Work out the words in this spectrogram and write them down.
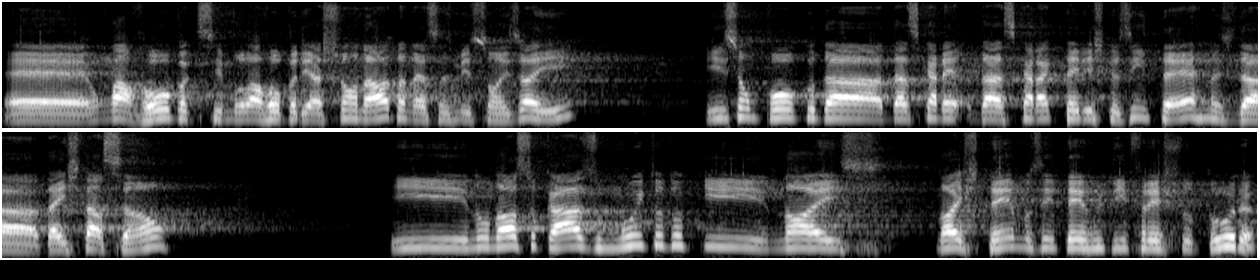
é, uma roupa que simula a roupa de astronauta nessas missões aí. Isso é um pouco da, das, das, características internas da, da estação. E no nosso caso, muito do que nós, nós temos em termos de infraestrutura,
